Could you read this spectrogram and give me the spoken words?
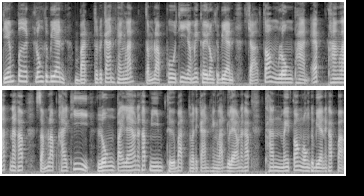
เตรียมเปิดลงทะเบียน บัตรสวัสดิการแห่งรัฐ สำหรับผู้ที่ยังไม่เคยลงทะเบียน จะต้องลงผ่านแอปทางรัฐนะครับสำหรับใครที่ลงไปแล้วนะครับ มีถือบัตรสวัสดิการแห่งรัฐอยู่แล้วนะครับ ท่านไม่ต้องลงทะเบียนนะครับ ประ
